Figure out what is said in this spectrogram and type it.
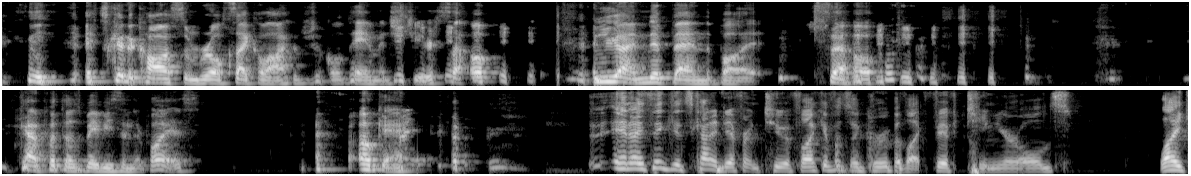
it's going to cause some real psychological damage to yourself, and you got to nip that in the butt. So, got to put those babies in their place. okay. and I think it's kind of different too. If like if it's a group of like 15 year olds, like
